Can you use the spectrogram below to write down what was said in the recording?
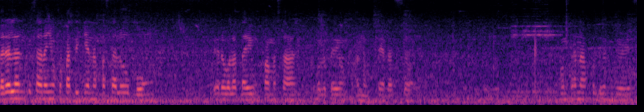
Dalalan ko sana yung kapatid niya ng pasalubong. Pero wala tayong pamasahe. Wala tayong ano, pera. So, punta na ako doon guys.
